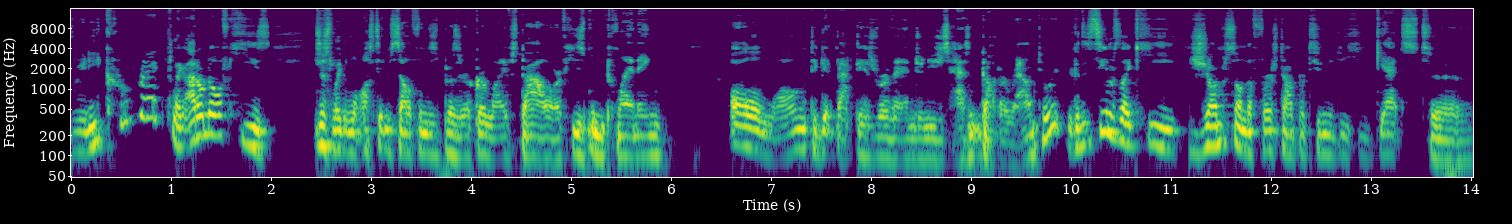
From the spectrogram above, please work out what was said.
pretty correct. Like, I don't know if he's just like lost himself in this berserker lifestyle, or if he's been planning all along to get back to his revenge, and he just hasn't gotten around to it. Because it seems like he jumps on the first opportunity he gets to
